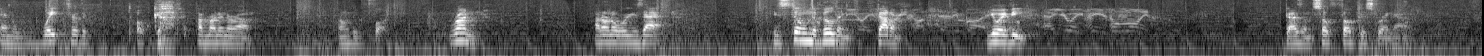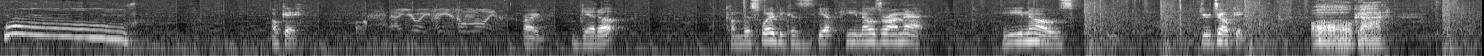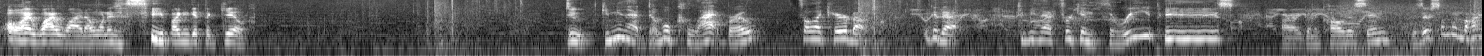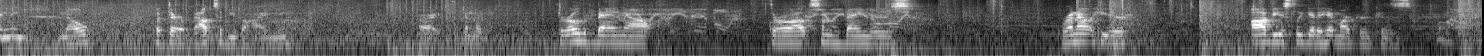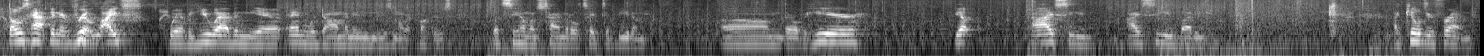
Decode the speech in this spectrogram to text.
And wait for the... Oh, God. I'm running around. I don't give a fuck. Run. I don't know where he's at. He's still in the building. Got him. UAV. Guys, I'm so focused right now. Woo! Okay. Alright, get up. Come this way because, yep, he knows where I'm at. He knows. You're joking. Oh, God. Oh, I wide wide. I wanted to see if I can get the kill. Dude, give me that double collat, bro. That's all I care about. Look at that. Give me that freaking three-piece. Alright, gonna call this in. Is there someone behind me? No. But they're about to be behind me. Alright, gonna throw the bang out. Throw out some bangers. Run out here. Obviously get a hit marker, because those happen in real life. We have a UAV in the air, and we're dominating these motherfuckers. Let's see how much time it'll take to beat them. Um, they're over here. Yep. I see you. I see you, buddy. I killed your friend.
